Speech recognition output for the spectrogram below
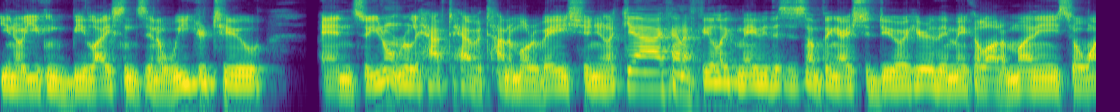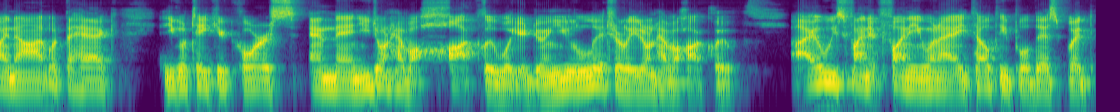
you know, you can be licensed in a week or two And so you don't really have to have a ton of motivation. You're like, yeah, I kind of feel like maybe this is something I should do. I hear they make a lot of money, so why not? What the heck? And you go take your course, and then you don't have a hot clue what you're doing. You literally don't have a hot clue. I always find it funny when I tell people this, but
